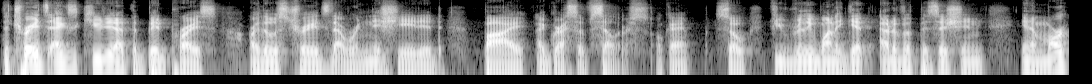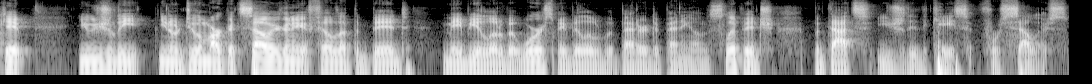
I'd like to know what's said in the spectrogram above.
The trades executed at the bid price are those trades that were initiated by aggressive sellers, okay? So if you really want to get out of a position in a market, usually, you know, do a market sell, you're going to get filled at the bid, maybe a little bit worse, maybe a little bit better, depending on the slippage, but that's usually the case for sellers.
